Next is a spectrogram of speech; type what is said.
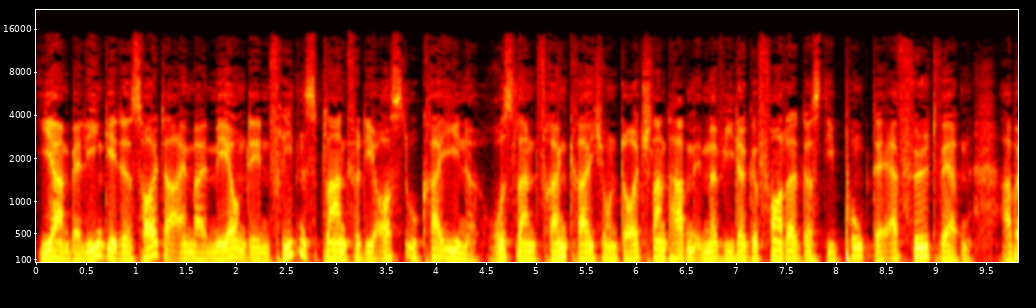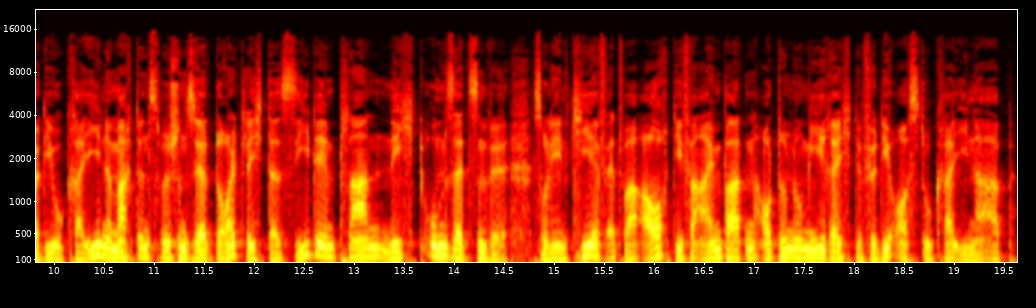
Ja, in Berlin geht es heute einmal mehr um den Friedensplan für die Ostukraine. Russland, Frankreich und Deutschland haben immer wieder gefordert, dass die Punkte erfüllt werden. Aber die Ukraine macht inzwischen sehr deutlich, dass sie den Plan nicht umsetzen will. So lehnt Kiew etwa auch die vereinbarten Autonomierechte für die Ostukraine ab.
